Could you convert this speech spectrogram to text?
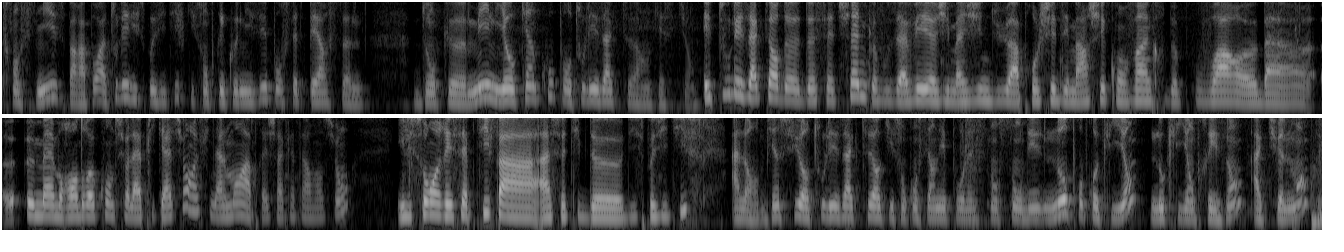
transmises par rapport à tous les dispositifs qui sont préconisés pour cette personne. Donc, euh, mais il n'y a aucun coût pour tous les acteurs en question. Et tous les acteurs de, cette chaîne que vous avez, euh, j'imagine, dû approcher des marchés, convaincre de pouvoir euh, ben, eux-mêmes rendre compte sur l'application, hein, finalement, après chaque intervention, ils sont réceptifs à, ce type de dispositif? Alors, bien sûr, tous les acteurs qui sont concernés pour l'instant sont nos propres clients, nos clients présents actuellement. Mmh.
